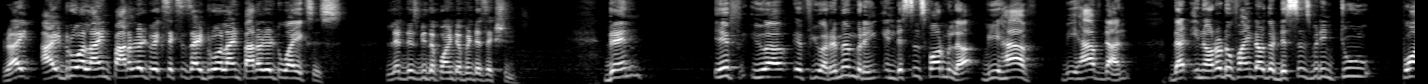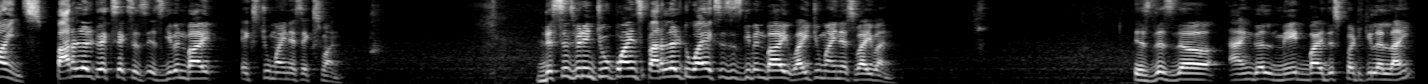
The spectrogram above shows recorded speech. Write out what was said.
right? I drew a line parallel to x-axis, I drew a line parallel to y-axis let this be the point of intersection then if you are if you are remembering in distance formula we have we have done that in order to find out the distance between two points parallel to x-axis is given by x2 minus x1 distance between two points parallel to y-axis is given by y2 minus y1 Is this the angle made by this particular line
